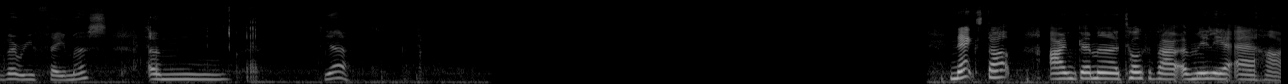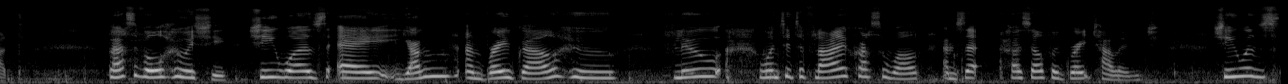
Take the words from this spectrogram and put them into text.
very famous. Um, yeah. Next up, I'm gonna talk about Amelia Earhart. First of all, who is she? She was a young and brave girl who flew, wanted to fly across the world and set herself a great challenge. She was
